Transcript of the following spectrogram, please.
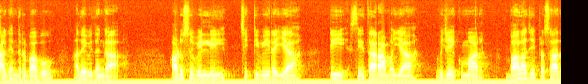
నాగేంద్రబాబు అదేవిధంగా అడుసువెల్లి చిట్టి వీరయ్య టి సీతారామయ్య విజయ్ కుమార్ బాలాజీ ప్రసాద్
